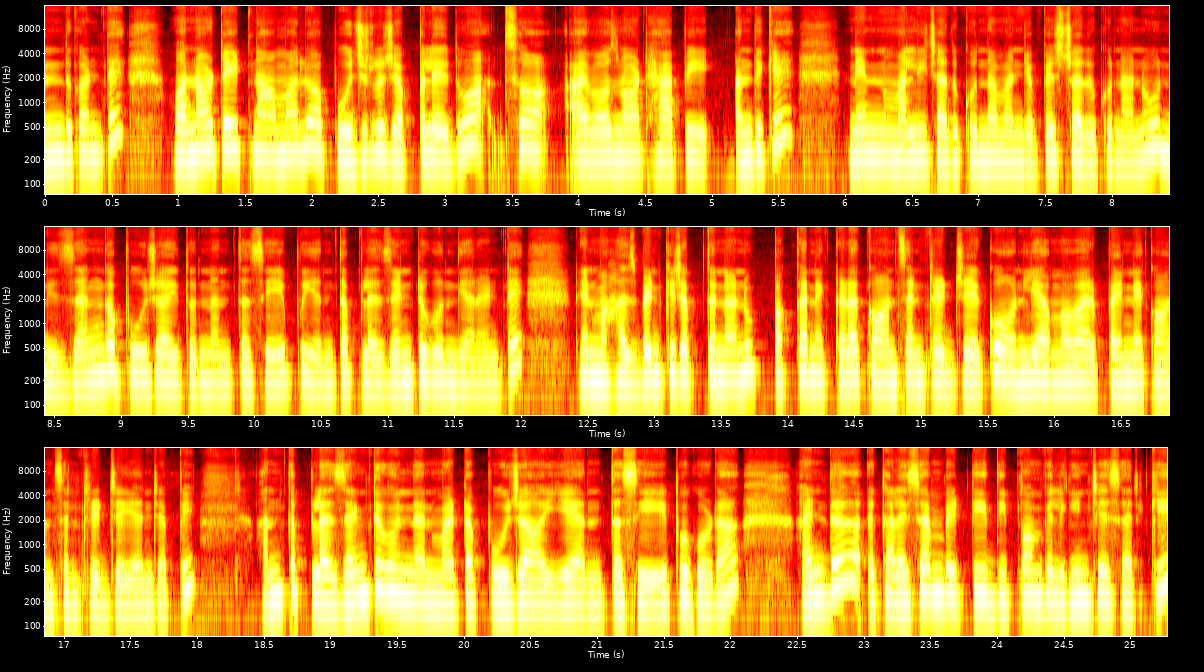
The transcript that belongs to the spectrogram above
ఎందుకంటే వన్ నాట్ ఎయిట్ నామాలు ఆ పూజలో చెప్పలేదు. So I was not happy అందుకే నేను మళ్ళీ చదువుకుందామని చెప్పేసి చదువుకున్నాను. నిజంగా పూజ అవుతున్నంతసేపు ఎంత ప్లెజెంట్గా ఉంది అని అంటే నేను మా హస్బెండ్కి చెప్తున్నాను పక్కన ఎక్కడ కాన్సన్ట్రేట్ చేయకు ఓన్లీ అమ్మవారి పైనే కాన్సన్ట్రేట్ చేయని చెప్పి. అంత ప్లెజెంట్గా ఉందన్నమాట పూజ అయ్యే అంతసేపు కూడా. అండ్ కలశం పెట్టి దీపం వెలిగించేసరికి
